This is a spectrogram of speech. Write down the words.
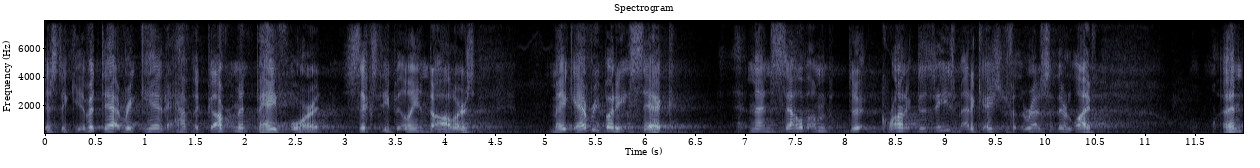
is to give it to every kid, have the government pay for it, $60 billion, make everybody sick, and then sell them the chronic disease medications for the rest of their life. And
